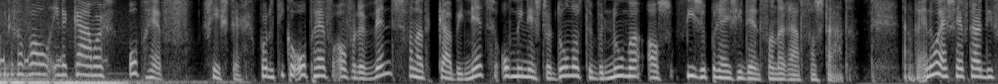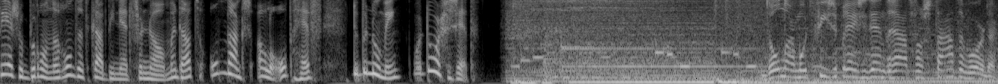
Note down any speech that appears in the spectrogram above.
In ieder geval in de Kamer ophef gisteren. Politieke ophef over de wens van het kabinet om minister Donner te benoemen als vicepresident van de Raad van State. Nou, de NOS heeft uit diverse bronnen rond het kabinet vernomen dat, ondanks alle ophef, de benoeming wordt doorgezet. Donner moet vicepresident Raad van State worden.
